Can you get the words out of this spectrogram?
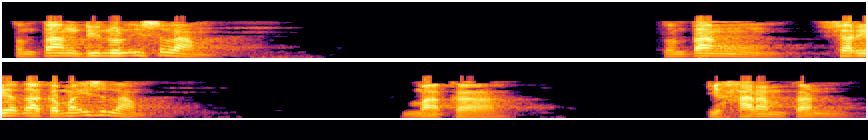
tentang dinul Islam tentang syariat agama Islam maka diharamkan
